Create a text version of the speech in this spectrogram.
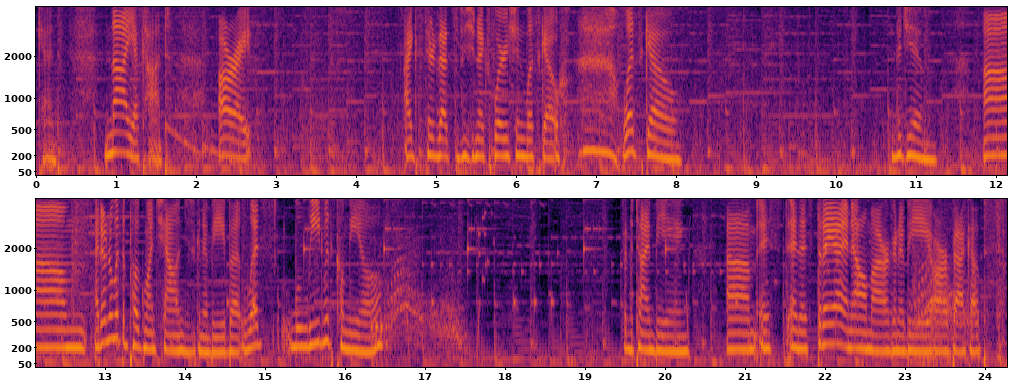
Can't. Nah, you can't. All right. I consider that sufficient exploration. Let's go. Let's go. To the gym. Um, I don't know what the Pokemon challenge is going to be, but let's we'll lead with Camille for the time being. Um, and Estrella and Alma are going to be our backups,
